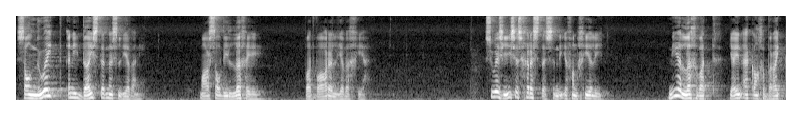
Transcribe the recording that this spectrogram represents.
sal nooit in die duisternis lewe nie, maar sal die lig hê wat ware lewe gee soos Jesus Christus in die evangelie nie 'n lig wat jy en ek kan gebruik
